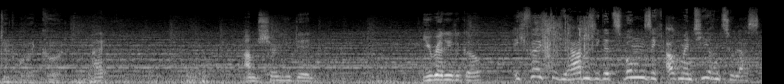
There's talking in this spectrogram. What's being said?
Did what I could. I. I'm sure you did. You ready to go? Ich fürchte, die haben sie gezwungen, sich augmentieren zu lassen.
